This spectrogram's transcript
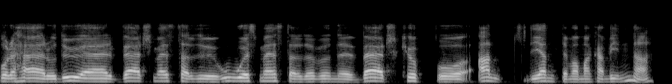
på det här och du är världsmästare, du är OS-mästare, du har vunnit världscup och allt egentligen vad man kan vinna.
